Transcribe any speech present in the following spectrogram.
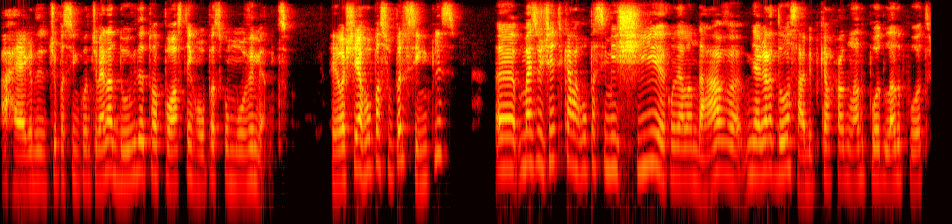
a regra de tipo assim, quando tiver na dúvida, tu aposta em roupas com movimento. Eu achei a roupa super simples, Uh, mas o jeito que aquela roupa se mexia quando ela andava me agradou, sabe? Porque ela ficava de um lado pro outro, do lado pro outro.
